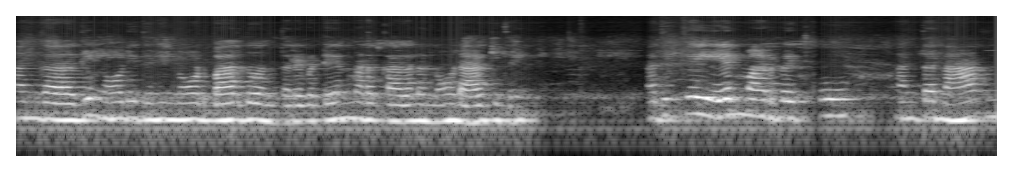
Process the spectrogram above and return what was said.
ಹಾಗಾಗಿ ನೋಡಿದ್ದೀನಿ, ನೋಡಬಾರ್ದು ಅಂತಾರೆ, ಬಟ್ ಏನು ಮಾಡೋಕ್ಕಾಗಲ್ಲ, ನೋಡಾಗಿದೆ. ಅದಕ್ಕೆ ಏನು ಮಾಡಬೇಕು ಅಂತ ನಾನು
